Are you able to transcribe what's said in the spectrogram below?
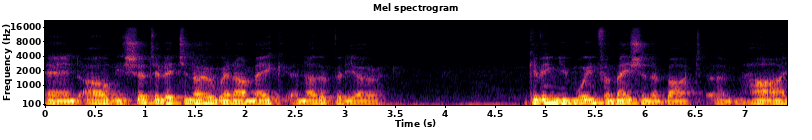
and I'll be sure to let you know when I make another video giving you more information about um, how I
